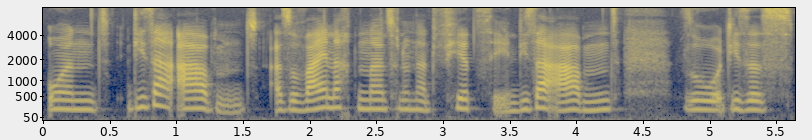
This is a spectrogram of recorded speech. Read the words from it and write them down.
Und dieser Abend, also Weihnachten 1914, dieser Abend, so dieses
